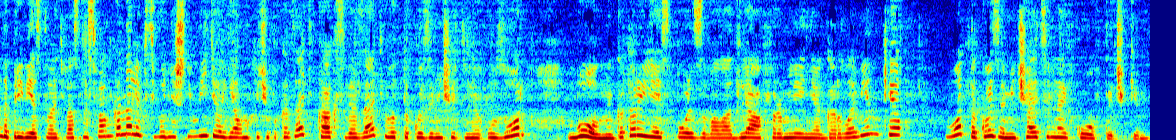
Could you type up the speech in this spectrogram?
Рада приветствовать вас на своем канале. В сегодняшнем видео я вам хочу показать, как связать вот такой замечательный узор волны, который я использовала для оформления горловинки вот такой замечательной кофточки.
